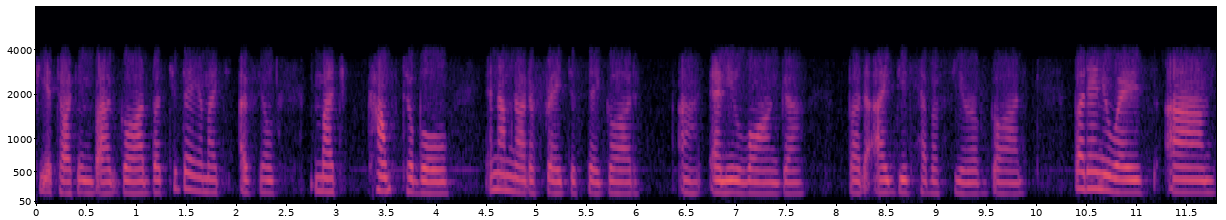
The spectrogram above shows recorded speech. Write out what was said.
fear talking about God, but today I'm, I feel much comfortable, and I'm not afraid to say God uh, any longer. But I did have a fear of God. But anyways, um,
